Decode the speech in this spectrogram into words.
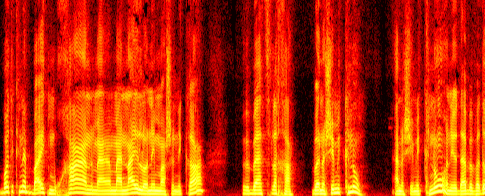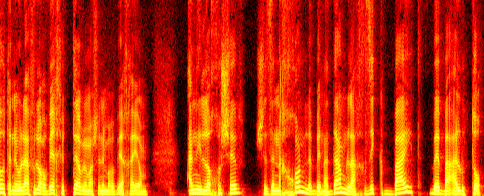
בוא תקנה בית מוכן מה, מהניילונים מה שנקרא ובהצלחה. ואנשים יקנו. אנשים יקנו אני יודע בוודאות אני אולי אפילו ארוויח יותר ממה שאני מרוויח היום. אני לא חושב שזה נכון לבן אדם להחזיק בית בבעלותו.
